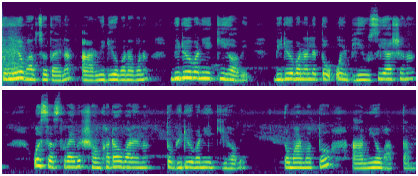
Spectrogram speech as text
তুমিও ভাবছ তাই না? আর ভিডিও বানাবো না। ভিডিও বানিয়ে কি হবে? ভিডিও বানালে তো ওই ভিউসই আসে না। ওই সাবস্ক্রাইবের সংখ্যাটাও বাড়ে না। তো ভিডিও বানিয়ে কি হবে? তোমার মতো আমিও ভাবতাম।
